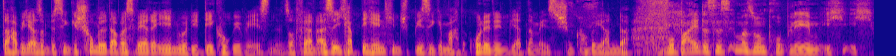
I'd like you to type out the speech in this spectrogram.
Da habe ich also ein bisschen geschummelt, aber es wäre eh nur die Deko gewesen gewesen. Insofern, also ich habe die Hähnchenspieße gemacht ohne den vietnamesischen Koriander. Wobei, das ist immer so ein Problem. Ich, ich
